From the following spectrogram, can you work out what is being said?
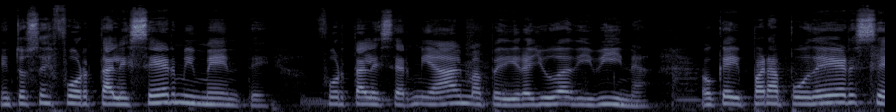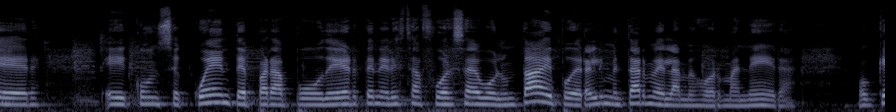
Entonces, fortalecer mi mente, fortalecer mi alma, pedir ayuda divina, ¿ok? Para poder ser eh, consecuente, para poder tener esta fuerza de voluntad y poder alimentarme de la mejor manera, ¿ok?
